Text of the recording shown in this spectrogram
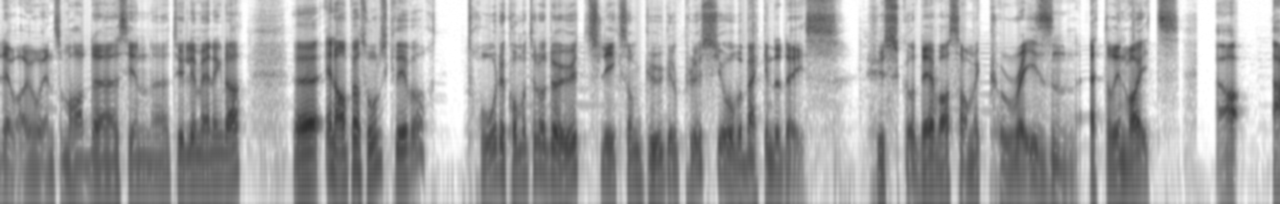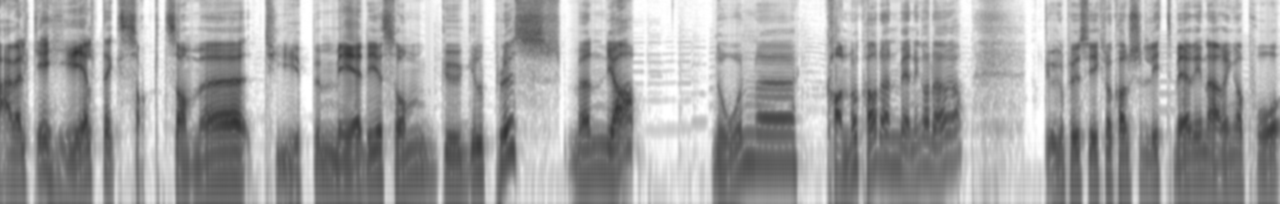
det var jo en som hadde sin uh, tydelige mening der. Uh, en annen person skriver tror det kommer til å dø ut slik som Google Pluss gjorde back in the days. Husker det var samme crazen etter invites. Ja, det er vel ikke helt eksakt samme type medie som Google Pluss, men ja, noen uh, kan nok ha den meninga der, ja. Google Plus gikk nok kanskje litt mer i næringa på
